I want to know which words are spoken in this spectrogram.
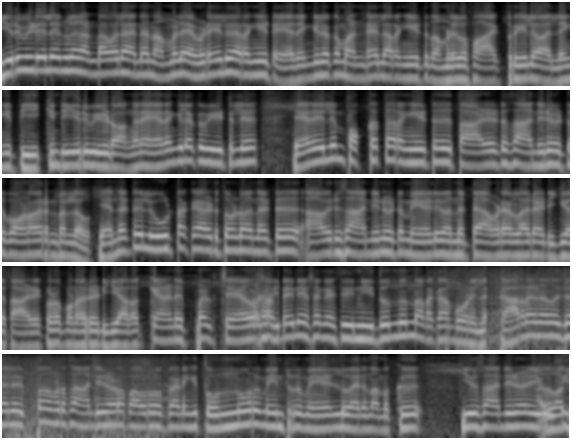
ഈ ഒരു വീഡിയോയിൽ നിങ്ങൾ കണ്ട പോലെ തന്നെ നമ്മൾ എവിടെയെങ്കിലും ഇറങ്ങിയിട്ട് ഏതെങ്കിലുമൊക്കെ മണ്ടയിൽ ഇറങ്ങിയിട്ട് നമ്മളിപ്പോൾ ഫാക്ടറിയിലോ അല്ലെങ്കിൽ പീക്കിന്റെ ഈ ഒരു വീടോ അങ്ങനെ ഏതെങ്കിലുമൊക്കെ വീട്ടിൽ ഏതെങ്കിലും പൊക്കത്ത് ഇറങ്ങിയിട്ട് താഴെയിട്ട് സാന്റിനും ഇട്ട് പോണവരുണ്ടല്ലോ. എന്നിട്ട് ലൂട്ടൊക്കെ എടുത്തുകൊണ്ട് വന്നിട്ട് ആ ഒരു സാന്റിനും ഇട്ട് മേളി വന്നിട്ട് അവിടെയുള്ളവർ അടിക്കുക താഴെ കൂടെ പോണവർ അടിക്കുക. അതൊക്കെയാണ് ഇപ്പോൾ ചെയ്തോടെ അതിന് ശേഷം ഇനി ഇതൊന്നും നടക്കാൻ പോകുന്നില്ല കാരണം എന്താണെന്ന് വെച്ചാൽ ഇപ്പോൾ നമ്മുടെ സാന്റിനോടെ പവർ നോക്കുകയാണെങ്കിൽ തൊണ്ണൂറ് മീറ്റർ മേളിൽ വരെ നമുക്ക് ഈ ഒരു യൂസ്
